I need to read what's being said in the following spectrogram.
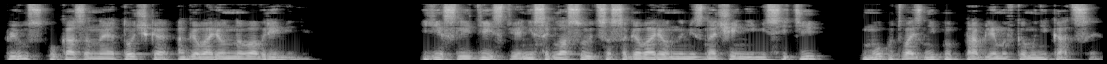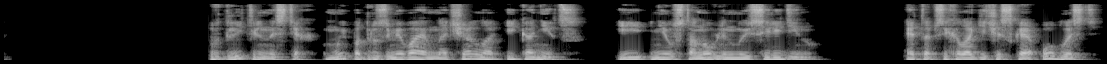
плюс указанная точка оговоренного времени. Если действия не согласуются с оговоренными значениями сети, могут возникнуть проблемы в коммуникации. В длительностях мы подразумеваем начало и конец, и неустановленную середину. Это психологическая область,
